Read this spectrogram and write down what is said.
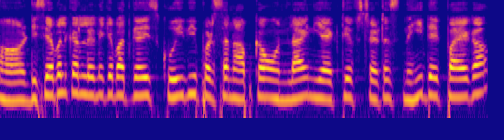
डिसेबल कर लेने के बाद गाइज़ कोई भी पर्सन आपका ऑनलाइन या एक्टिव स्टेटस नहीं देख पाएगा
